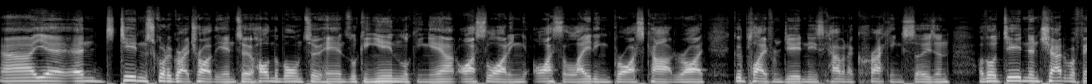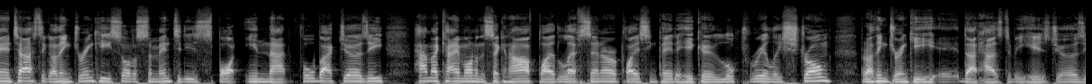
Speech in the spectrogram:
Uh, yeah, and Dearden scored a great try at the end too, holding the ball in two hands, looking in, looking out, isolating, isolating Bryce Cartwright. Good play from Dearden. He's having a cracking season. I thought Dearden and Chad were fantastic. I think Drinky sort of cemented his spot in that fullback jersey. Hammer came on in the second half, played left centre, replacing Peter Hiku. Looked really strong, but I think Drinky that has to be his jersey.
